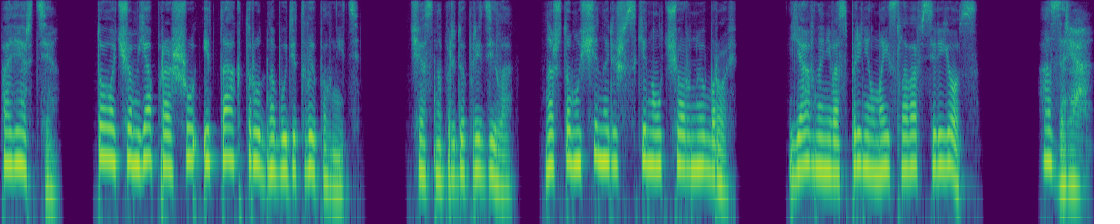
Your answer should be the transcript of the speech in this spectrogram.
Поверьте, то, о чем я прошу, и так трудно будет выполнить. Честно предупредила, на что мужчина лишь вскинул черную бровь. Явно не воспринял мои слова всерьез. А зря.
